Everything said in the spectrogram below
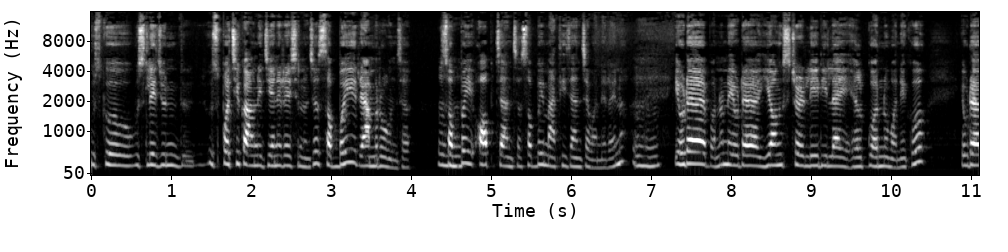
उसको उसले जुन उस पछिको आउने जेनेरेसन हुन्छ सबै राम्रो हुन्छ। सबै अप जान्छ सबै माथि जान्छ भनेर होइन? एउटा भनौँ न एउटा यङ्स्टर लेडीलाई हेल्प गर्नु भनेको एउटा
